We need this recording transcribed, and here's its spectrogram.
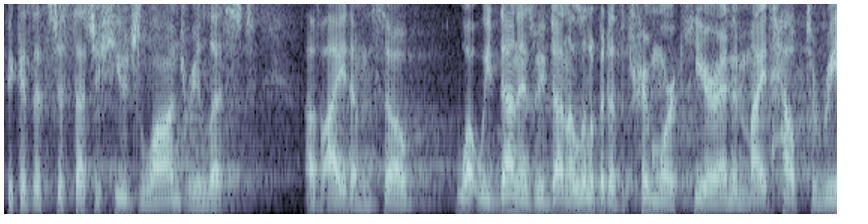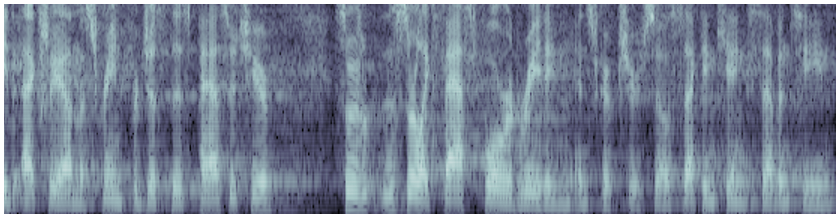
because it's just such a huge laundry list of items. So what we've done is we've done a little bit of the trim work here, and it might help to read actually on the screen for just this passage here. So this is sort of like fast forward reading in Scripture. So 2 Kings 17,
